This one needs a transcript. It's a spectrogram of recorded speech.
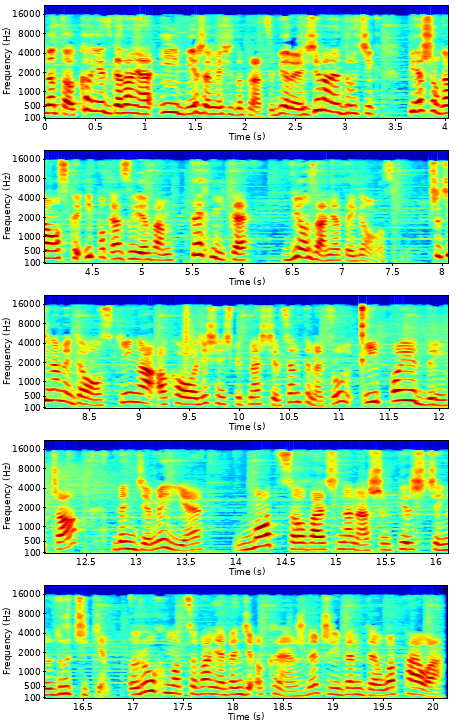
No to koniec gadania i bierzemy się do pracy. Biorę zielony drucik, pierwszą gałązkę i pokazuję Wam technikę wiązania tej gałązki. Przycinamy gałązki na około 10-15 cm i pojedynczo będziemy je mocować na naszym pierścieniu drucikiem. Ruch mocowania będzie okrężny, czyli będę łapała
